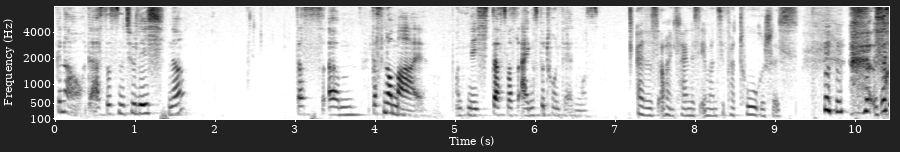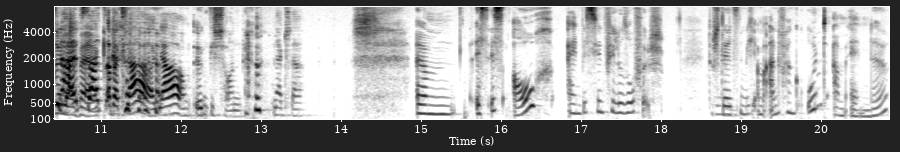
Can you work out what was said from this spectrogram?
genau. Da ist das natürlich ne, das, ähm, das Normal und nicht das, was eigens betont werden muss. Also es ist auch ein kleines emanzipatorisches. es ist ein Halbsatz, aber klar, ja, irgendwie schon. Na klar. Ähm, es ist auch ein bisschen philosophisch. Du stellst mhm. nämlich am Anfang und am Ende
